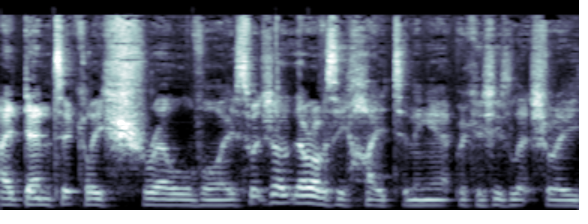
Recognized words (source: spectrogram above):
identically shrill voice, which uh, they're obviously heightening it because she's literally,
